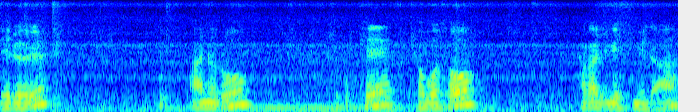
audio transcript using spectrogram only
얘를 안으로 이렇게 접어서 박아주겠습니다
